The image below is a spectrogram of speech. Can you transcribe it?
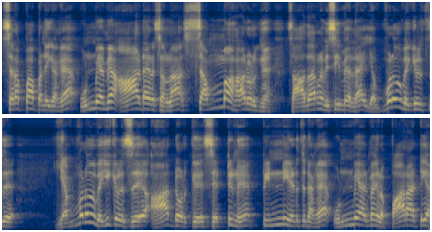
சிறப்பாக பண்ணிக்காங்க உண்மையுமே ஆர்ட் டைரக்ஷன்லாம் செம்ம ஹார்ட் ஒர்க்குங்க சாதாரண விஷயமே இல்லை. எவ்வளவு வெஹிக்கிள்ஸு எவ்வளவு வெஹிக்கிள்ஸு ஆர்ட் ஒர்க்கு செட்டுன்னு பின்னி எடுத்துட்டாங்க. உண்மையாலுமே எங்களை பாராட்டியே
